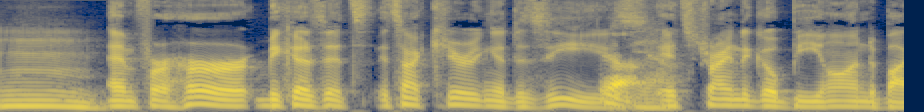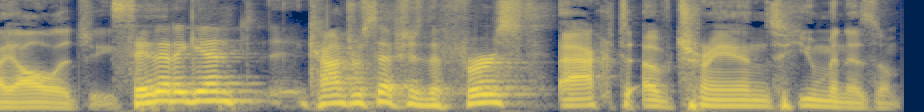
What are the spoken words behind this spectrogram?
mm. and for her, because it's it's not curing a disease, yeah. it's trying to go beyond biology. Say that again. Contraception is the first act of transhumanism.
